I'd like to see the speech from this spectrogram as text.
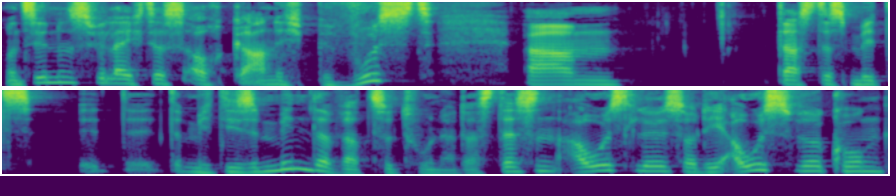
und sind uns vielleicht das auch gar nicht bewusst, ähm, dass das mit mit diesem Minderwert zu tun hat, dass das ein Auslöser, die Auswirkung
